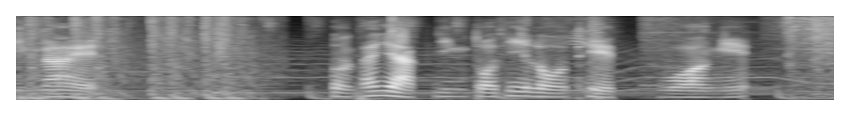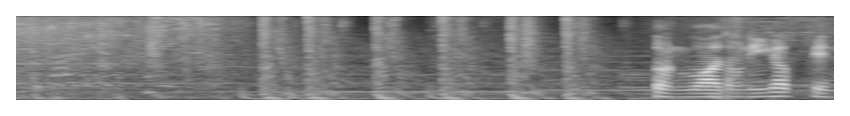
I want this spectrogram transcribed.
ยิงได้ ส่วนถ้าอยากยิงตัวที่โรเทตวอลอย่างนี้ ส่วนวอลตรงนี้ก็เป็น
